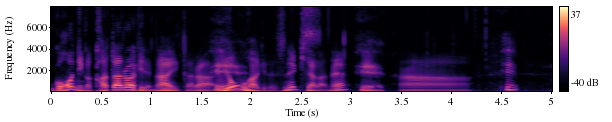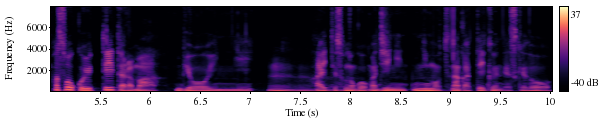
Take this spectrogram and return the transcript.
ご本人が語るわけじゃないから、ええ。読むわけですね、記者がね。えああ、そうこう言っていたら、まあ、病院に入って、その後、まあ、辞任にもつながっていくんですけど、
